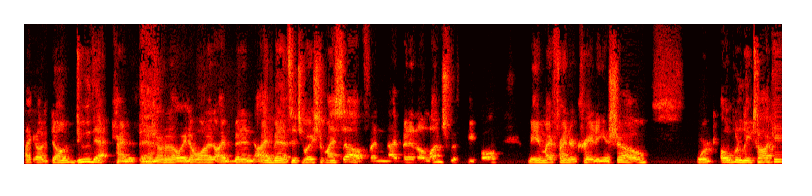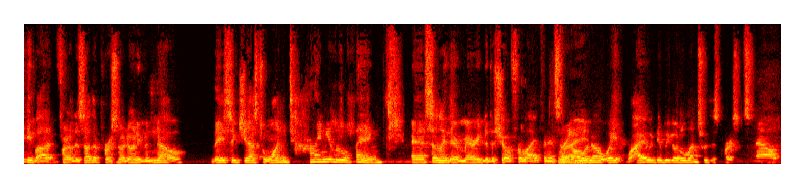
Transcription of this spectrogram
I go, don't do that kind of thing. No, no, no. I don't want it. I've been in, I've been in a situation myself, and I've been at a lunch with people. Me and my friend are creating a show. We're openly talking about it in front of this other person I don't even know. They suggest one tiny little thing, and then suddenly they're married to the show for life. And it's like, Right. oh no, wait, why did we go to lunch with this person? So now,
